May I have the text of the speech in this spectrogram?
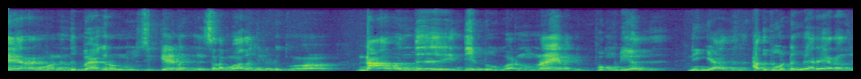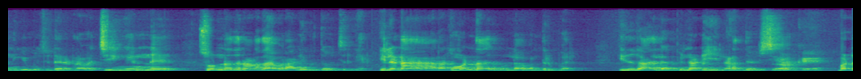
ஏஆர் ரஹ்மான் வந்து பேக்ரவுண்ட் மியூசிக்கே எனக்கு சில மாதங்கள் எடுக்கும். நான் வந்து இந்தியன் டூவுக்கு வரணும்னா எனக்கு இப்போ முடியாது. நீங்கள் அது அதுக்கு மட்டும் வேறு யாராவது நீங்கள் மியூசிக் டைரக்டராக வச்சுங்கன்னு சொன்னதுனால தான் அவர் அனிருத்தை வச்சுருக்கார். இல்லைன்னா ரஹ்மான் தான் அதுக்குள்ளே வந்திருப்பார். இதுதான் அதில் பின்னாடி நடந்த விஷயம். ஓகே பட்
